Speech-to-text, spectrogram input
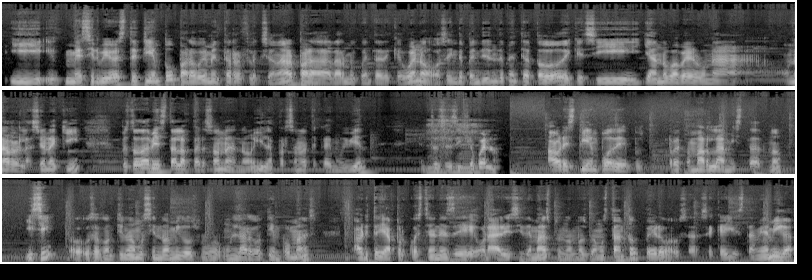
Y, me sirvió este tiempo para obviamente reflexionar, para darme cuenta de que, bueno, o sea, independientemente a todo, de que sí, ya no va a haber una, una relación aquí, pues todavía está la persona, ¿no? Y la persona te cae muy bien. Entonces dije, bueno, ahora es tiempo de pues, retomar la amistad, ¿no? Y sí, o, sea, continuamos siendo amigos un largo tiempo más. Ahorita ya por cuestiones de horarios y demás, pues no nos vemos tanto, pero, o sea, sé que ahí está mi amiga.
